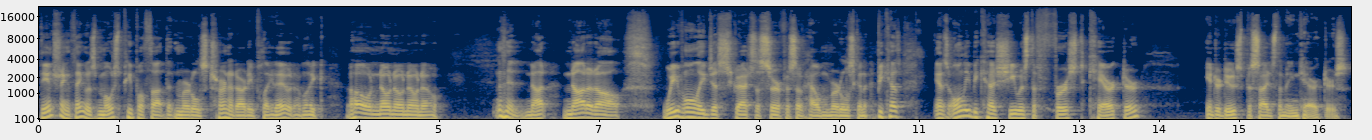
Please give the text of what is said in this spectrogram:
The interesting thing was most people thought that Myrtle's turn had already played out. I'm like, "Oh no, no, no, no." not not at all. We've only just scratched the surface of how Myrtle's gonna because and it's only because she was the first character introduced besides the main characters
